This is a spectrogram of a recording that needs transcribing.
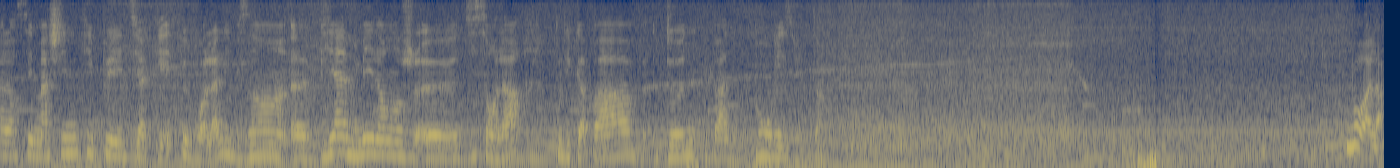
Alors c'est machine qui peut dire que voilà, les besoins euh, bien mélange euh, là pour les capables donner ben, bon résultat. Voilà.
